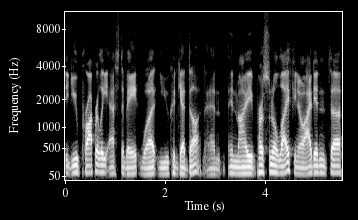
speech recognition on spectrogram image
did you properly estimate what you could get done? And in my personal life, you know, I didn't uh,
